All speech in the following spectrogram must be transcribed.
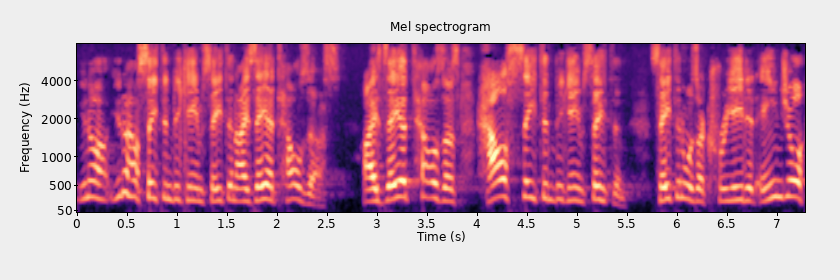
You know, you know how Satan became Satan? Isaiah tells us. Isaiah tells us how Satan became Satan. Satan was a created angel.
